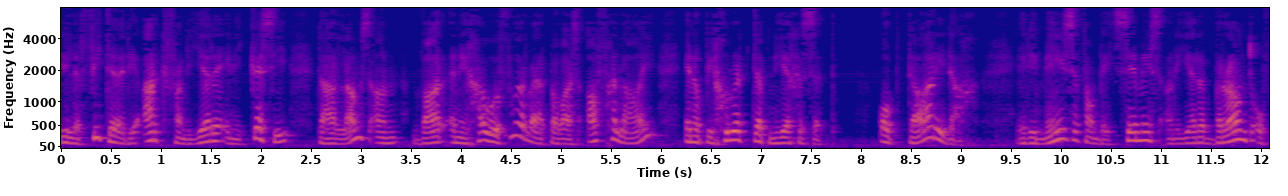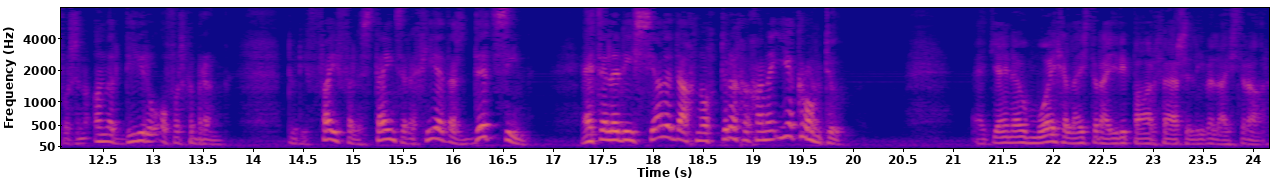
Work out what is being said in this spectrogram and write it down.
Die leviete die ark van die Here en die kussie daar langs aan waar in die goue voorwerpe was afgelaai en op die groot klip neergesit. Op daardie dag het die mense van Betsemes aan die Here brandoffers en ander diereoffers gebring. Toe die vyf Filistynse regerders dit sien, het hulle dieselfde dag nog teruggegaan na Ekron toe. Het jy nou mooi geluister na hierdie paar verse, liewe luisteraar?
